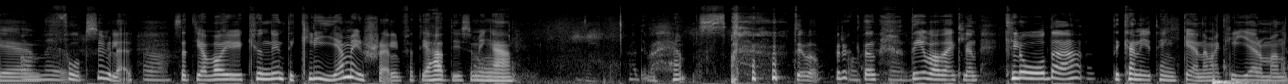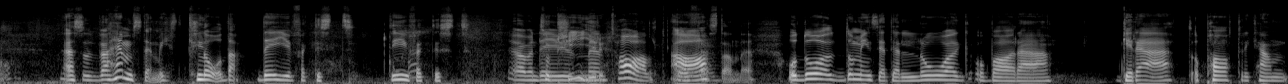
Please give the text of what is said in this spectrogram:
Åh, nej. fotsulor. Ja. Så att jag var ju, kunde inte klia mig själv för att jag hade ju som inga Ja, det var hemskt. det var fruktansvärt. det var verkligen klåda. Det kan ni ju tänka er när man kliar och man Alltså vad hemskt det är med klåda. Det är ju faktiskt Det är ju faktiskt ja men det är ju Tortyr. mentalt Ja. påfrestande. Och då, då minns jag att jag låg och bara grät och Patrik han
